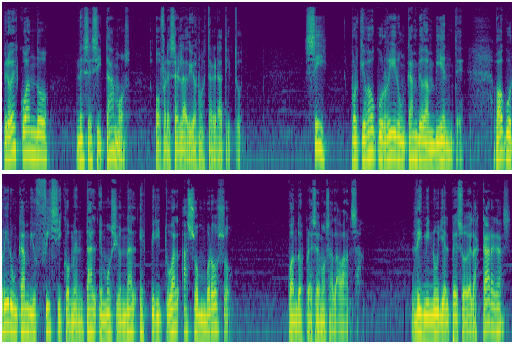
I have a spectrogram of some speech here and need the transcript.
pero es cuando necesitamos ofrecerle a Dios nuestra gratitud. Sí, porque va a ocurrir un cambio de ambiente, va a ocurrir un cambio físico, mental, emocional, espiritual asombroso cuando expresemos alabanza. Disminuye el peso de las cargas,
